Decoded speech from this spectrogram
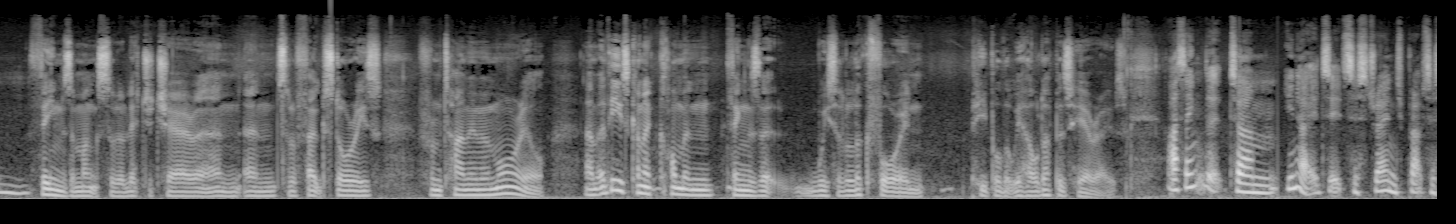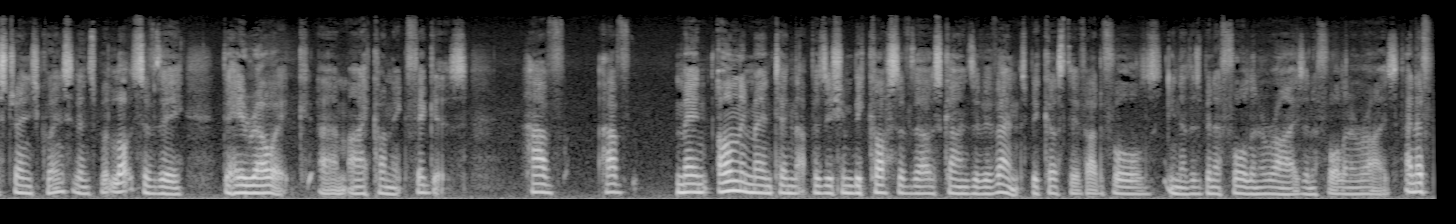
mm. themes amongst sort of literature and, and sort of folk stories from time immemorial. Um, are these kind of common things that we sort of look for in people that we hold up as heroes? I think that um, you know it's it's a strange, perhaps a strange coincidence, but lots of the the heroic, um, iconic figures have have main, only maintained that position because of those kinds of events, because they've had falls. You know, there's been a fall and a rise and a fall and a rise, and if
